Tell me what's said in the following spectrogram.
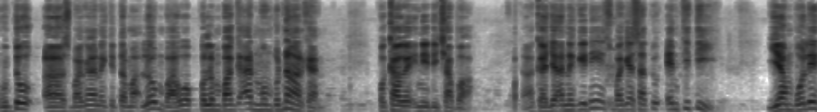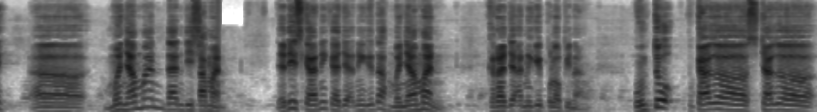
Untuk uh, sebagaimana kita maklum bahawa perlembagaan membenarkan perkara ini dicabar. Uh, kerajaan negeri ini sebagai satu entiti yang boleh uh, menyaman dan disaman. Jadi sekarang ni Kerajaan Negeri Kedah menyaman Kerajaan Negeri Pulau Pinang. Untuk perkara secara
